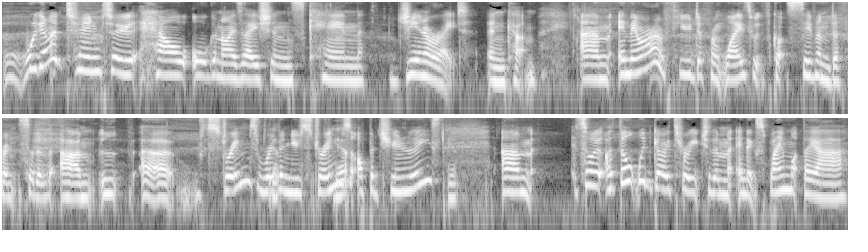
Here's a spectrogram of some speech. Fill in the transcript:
We're going to turn to how organisations can generate income. Um, and there are a few different ways. We've got seven different sort of um, uh, streams, revenue streams, Yep. opportunities. Um, so I thought we'd go through each of them and explain what they are,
